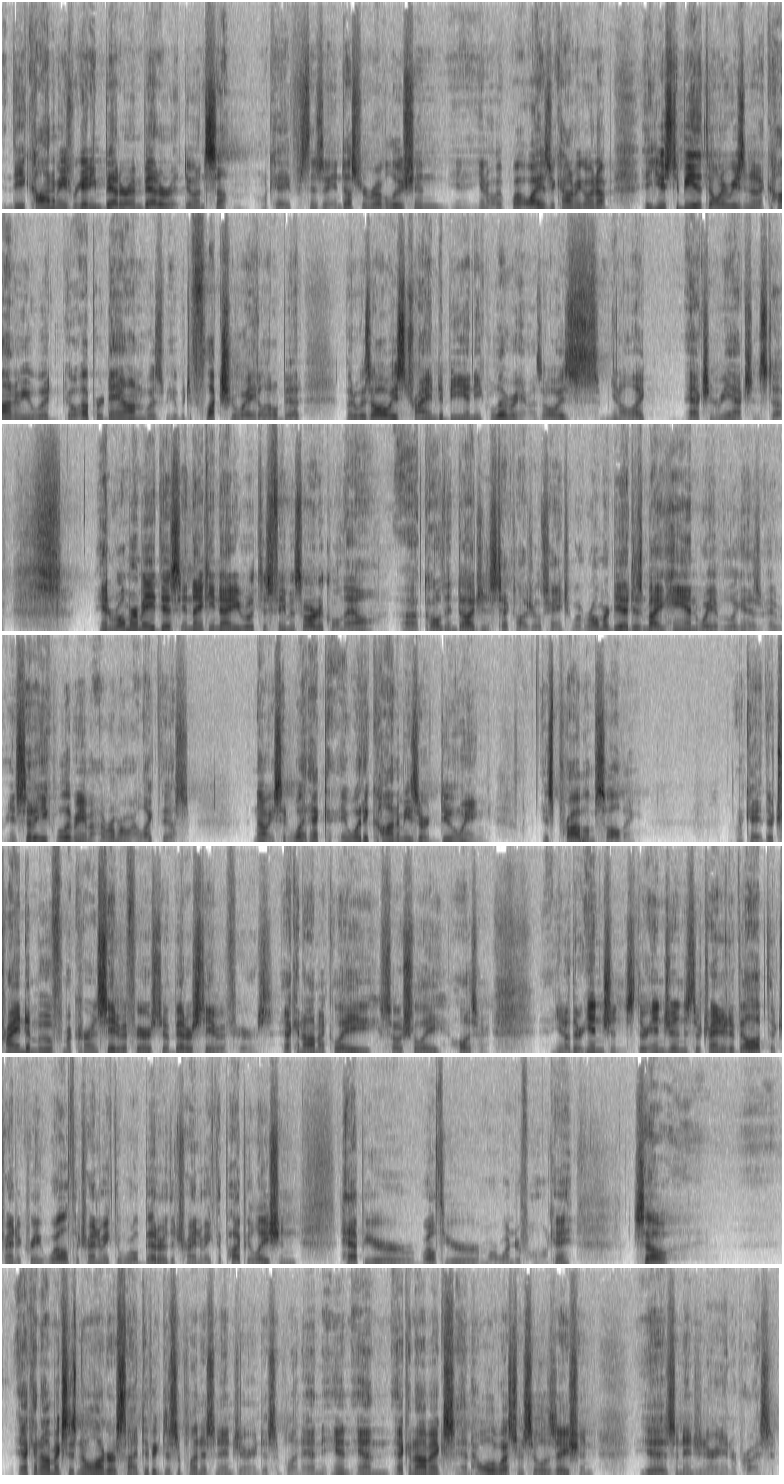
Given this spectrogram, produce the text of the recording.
the economies were getting better and better at doing something. Okay, since the Industrial Revolution, you know, why is the economy going up? It used to be that the only reason an economy would go up or down was it would fluctuate a little bit, but it was always trying to be in equilibrium. It was always, you know, like action reaction stuff. And Romer made this in 1990. Wrote this famous article now uh, called Endogenous Technological Change. What Romer did this is my hand way of looking at this. Instead of equilibrium, Romer went like this. No, he said, what, what economies are doing is problem solving. Okay, they're trying to move from a current state of affairs to a better state of affairs, economically, socially, all this. You know, they're engines. They're engines. They're trying to develop. They're trying to create wealth. They're trying to make the world better. They're trying to make the population happier, wealthier, more wonderful. Okay, so economics is no longer a scientific discipline; it's an engineering discipline, and in, and economics and whole of Western civilization is an engineering enterprise.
